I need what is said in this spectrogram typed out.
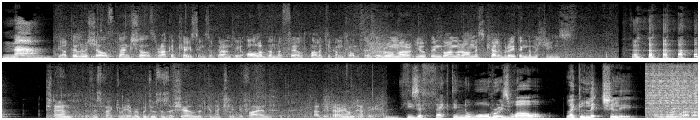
man. The artillery shells, tank shells, rocket casings, apparently all of them have failed quality control. There's a rumor you've been going around miscalibrating the machines. Stern, if this factory ever produces a shell that can actually be fired, I'll be very unhappy. He's affecting the war as well. Like literally. How are you doing, Rabbi?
